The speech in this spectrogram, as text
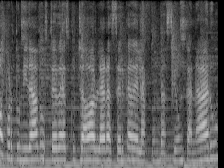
oportunidad usted ha escuchado hablar acerca de la Fundación Canaru?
